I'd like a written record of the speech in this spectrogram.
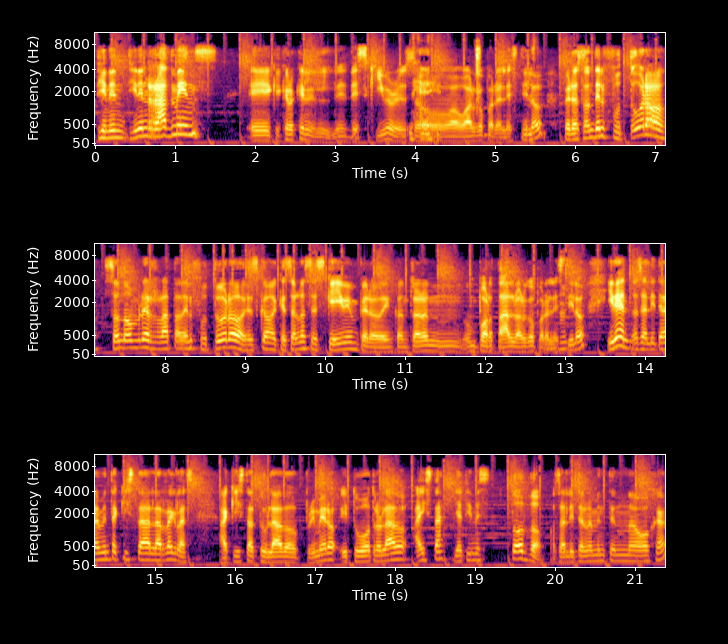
tienen, tienen ratmens. Eh, que creo que el, de Skivers o, algo por el estilo, pero son del futuro, son hombres rata del futuro, es como que son los Skaven, pero encontraron un, portal o algo por el estilo. Y ven, o sea, literalmente aquí están las reglas, aquí está tu lado primero y tu otro lado, ahí está, ya tienes todo, o sea, literalmente en una hoja.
